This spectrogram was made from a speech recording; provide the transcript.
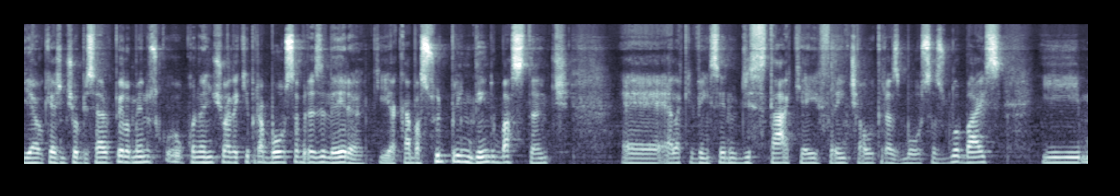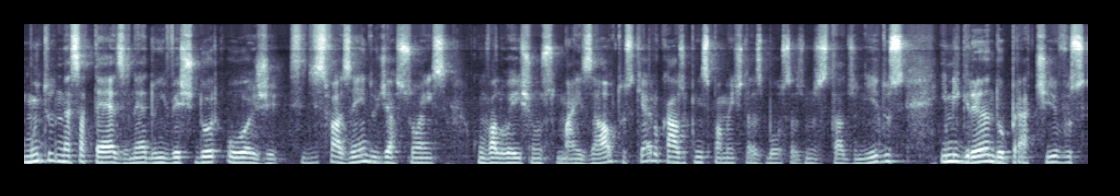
e é o que a gente observa, pelo menos quando a gente olha aqui para a Bolsa Brasileira, que acaba surpreendendo bastante. É ela que vem sendo destaque aí frente a outras bolsas globais e muito nessa tese né, do investidor hoje se desfazendo de ações com valuations mais altos, que era o caso principalmente das bolsas nos Estados Unidos, e migrando para ativos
